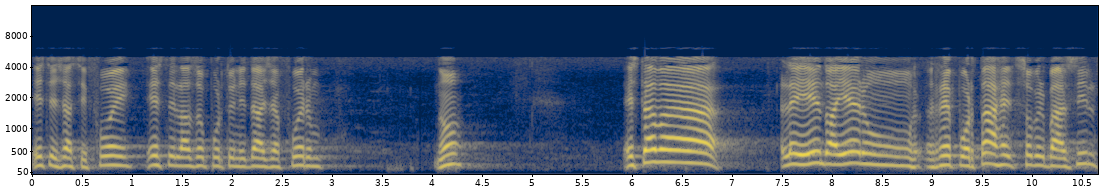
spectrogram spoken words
este já se foi, este as oportunidades já foram. Não? Estava lendo ayer um reportagem sobre Brasil.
